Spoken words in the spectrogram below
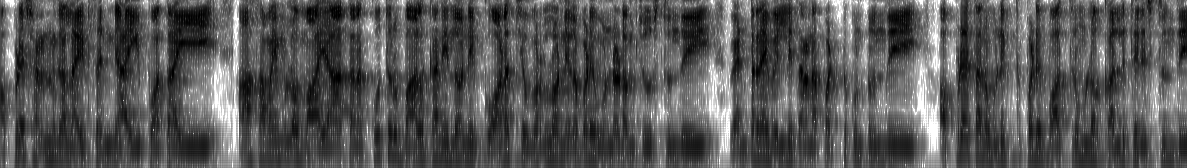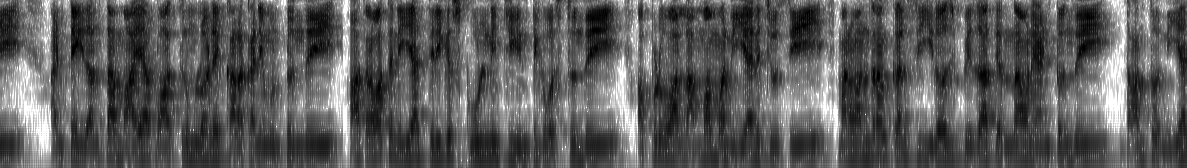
అప్పుడే సడన్గా లైట్స్ అన్ని ఆగిపోతాయి. ఆ సమయంలో మాయా తన కూతురు బాల్కనీలోని గోడ చివరిలో నిలబడి ఉండడం చూస్తుంది. వెంటనే వెళ్ళి తనను పట్టుకుంటుంది. అప్పుడే తను ఉలిక్కిపడి బాత్రూంలో కళ్ళు తెరుస్తుంది. అంటే ఇదంతా మాయా బాత్రూంలోనే కలకని ఉంటుంది. ఆ తర్వాత నియా తిరిగి స్కూల్ నుంచి ఇంటికి వస్తుంది. అప్పుడు వాళ్ళ అమ్మమ్మ నియాని చూసి మనం అందరం కలిసి ఈ రోజు పిజ్జా తిందామని అంటుంది. దాంతో నియా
